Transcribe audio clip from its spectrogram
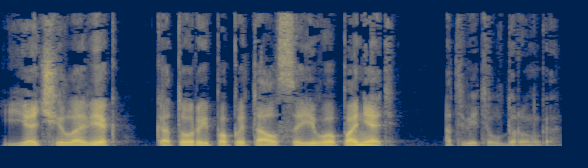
«Я человек, который попытался его понять», — ответил Дронга.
